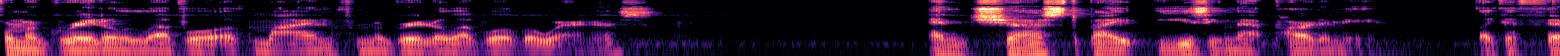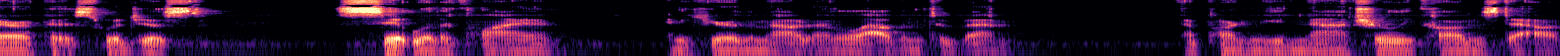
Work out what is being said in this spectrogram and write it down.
from a greater level of mind, from a greater level of awareness. And just by easing that part of me, like a therapist would just sit with a client and hear them out and allow them to vent, that part of me naturally calms down.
